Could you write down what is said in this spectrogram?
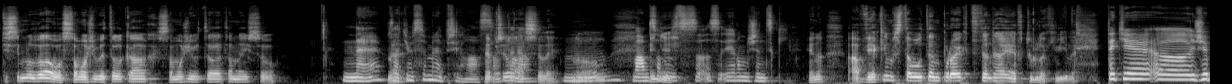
ty jsi mluvila o samoživitelkách, samoživitelé tam nejsou. Ne, ne. zatím se mi nepřihlásil. Nepřihlásili, teda. no. Hmm, mám sam, jenom ženský. Jen, a v jakém stavu ten projekt teda je v tuhle chvíli? Teď je, uh, že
